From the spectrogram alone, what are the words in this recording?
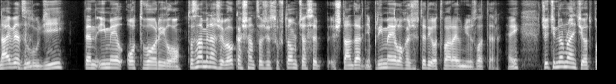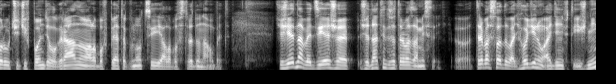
najviac uh-huh. ľudí ten e-mail otvorilo. To znamená, že veľká šanca, že sú v tom čase štandardne pri mailoch a že vtedy otvárajú newsletter. Hej? Čiže ti normálne ti odporúči, či v pondelok ráno, alebo v piatok v noci, alebo v stredu na obed. Čiže jedna vec je, že, že na týmto sa treba zamyslieť. E, treba sledovať hodinu aj deň v týždni.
